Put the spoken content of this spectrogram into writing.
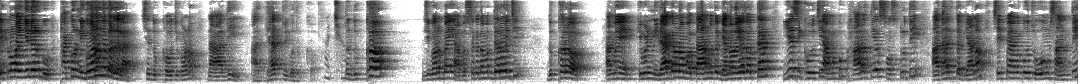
ଡିପ୍ଲୋମା ଇଞ୍ଜିନିୟରକୁ ଠାକୁର ନିଗମାନନ୍ଦ କରିଦେଲା। ସେ ଦୁଃଖ ହଉଛି କ'ଣ? ନା ଆଦି ଆଧ୍ୟାତ୍ମିକ ଦୁଃଖ। ଆଚ୍ଛା। ତ ଦୁଃଖ ଜୀବନ ପାଇଁ ଆବଶ୍ୟକତା ମଧ୍ୟ ରହିଛି। ଦୁଃଖର ଆମେ କିଭଳି ନିରାକରଣ ହବ ତାର ମଧ୍ୟ ଜ୍ଞାନ ରହିବା ଦରକାର। ଇଏ ଶିଖଉଛି ଆମକୁ ଭାରତୀୟ ସଂସ୍କୃତି ଆଧାରିତ ଜ୍ଞାନ। ସେଇଥିପାଇଁ ଆମେ କହୁଛୁ ଓମ୍ ଶାନ୍ତି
